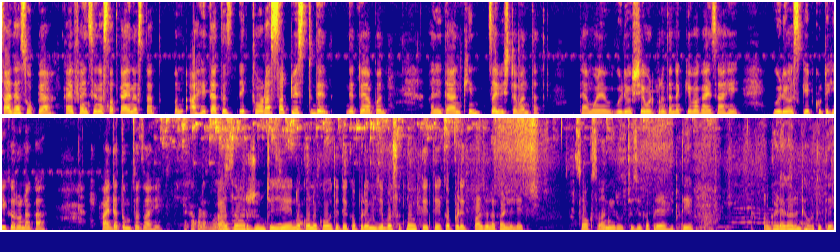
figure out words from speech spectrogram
साध्या सोप्या काही फॅन्सी नसतात काय नसतात पण आहे त्यातच एक थोडासा ट्विस्ट दे देतोय आपण. आणि त्या आणखीन चविष्ट बनतात. त्यामुळे व्हिडिओ शेवटपर्यंत नक्की बघायचा आहे. व्हिडिओ स्किप कुठेही करू नका. फायदा तुमचाच आहे. आज अर्जुनचे जे नको नको होते ते कपडे म्हणजे बसत नव्हते ते कपडे बाजूला काढलेले आहेत. सॉक्स आणि रोजचे जे कपडे आहेत ते घड्या घालून ठेवत होते.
